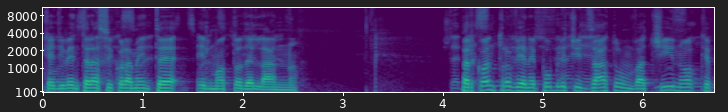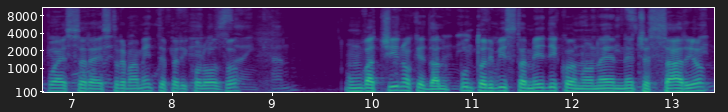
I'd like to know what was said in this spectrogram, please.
che diventerà sicuramente il motto dell'anno. Per contro viene pubblicizzato un vaccino che può essere estremamente pericoloso, un vaccino che dal punto di vista medico non è necessario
